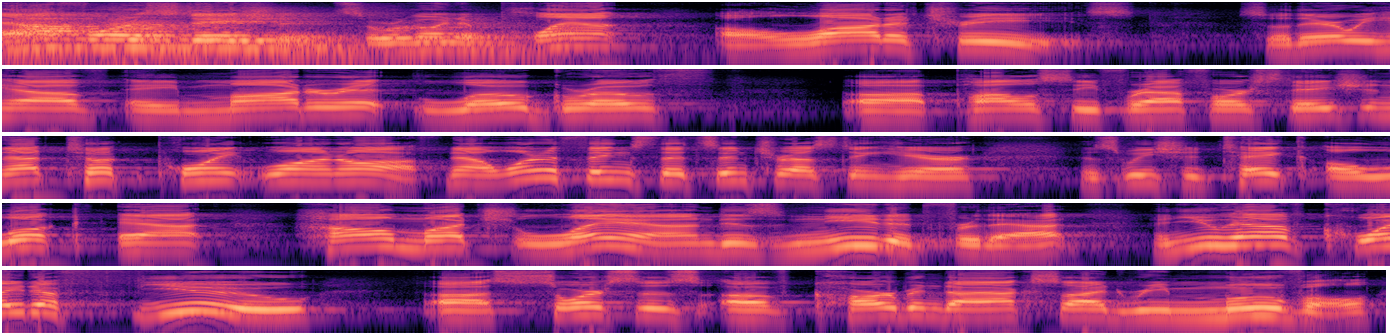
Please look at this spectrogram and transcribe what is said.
Afforestation. So we're going to plant a lot of trees. So there we have a moderate, low growth uh, policy for afforestation. That took 0.1 off. Now, one of the things that's interesting here is we should take a look at how much land is needed for that. And you have quite a few uh, sources of carbon dioxide removal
